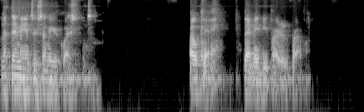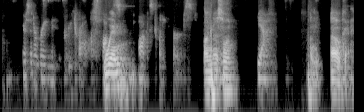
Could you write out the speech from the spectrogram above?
let them answer some of your questions. Okay, that may be part of the problem. There's an arraignment pretrial. When? August twenty-first. On this one? Yeah. Okay.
